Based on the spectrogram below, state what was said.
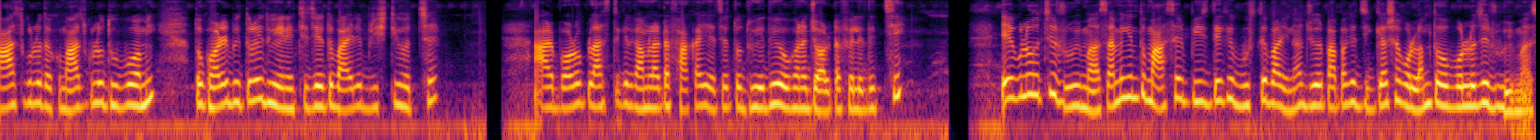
মাছগুলো দেখো মাছগুলো ধুবো আমি। তো ঘরের ভিতরেই ধুয়ে নিচ্ছি যেহেতু বাইরে বৃষ্টি হচ্ছে। আর বড় প্লাস্টিকের গামলাটা ফাঁকাই আছে তো ধুয়ে ধুয়ে ওখানে জলটা ফেলে দিচ্ছি। এগুলো হচ্ছে রুই মাছ। আমি কিন্তু মাছের পিস দেখে বুঝতে পারি না, জুয়ের পাপাকে জিজ্ঞাসা করলাম, তো ও বলল যে রুই মাছ।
